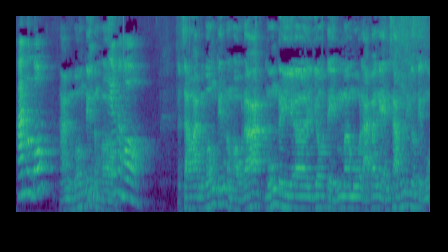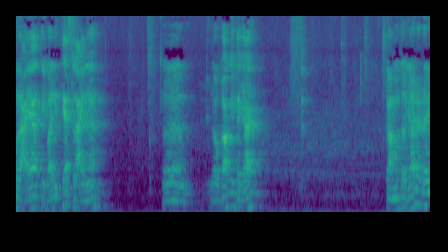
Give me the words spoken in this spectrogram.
24 24 tiếng đồng hồ. Tiếng đồng hồ. Sau 24 tiếng đồng hồ đó muốn đi uh, vô tiệm uh, mua lại ba ngày sau muốn đi vô tiệm mua lại uh, thì phải đi test lại nữa. Uh, rồi có cái tờ giấy. Cầm một tờ giấy ra đi.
